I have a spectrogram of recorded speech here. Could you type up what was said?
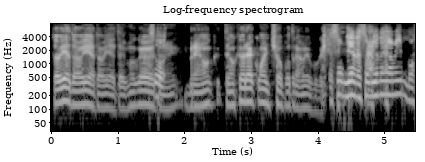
Todavía, todavía, todavía. Tengo que, tengo, que hablar con el shop otra vez. Porque... Eso viene, eso viene ya mismo.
